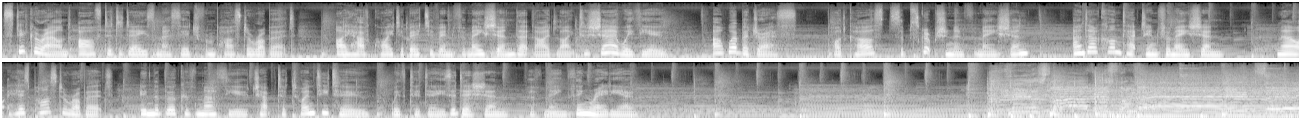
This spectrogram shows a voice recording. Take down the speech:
Stick around after today's message from Pastor Robert. I have quite a bit of information that I'd like to share with you. Our web address, podcast subscription information, and our contact information. Now, here's Pastor Robert in the book of Matthew, chapter 22, with today's edition of Main Thing Radio. His love is the main thing.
